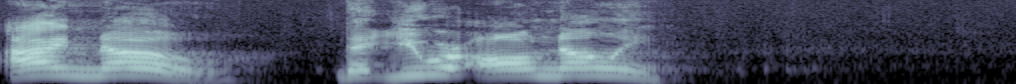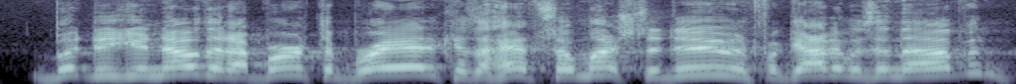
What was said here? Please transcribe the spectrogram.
I know that you are all knowing. But do you know that I burnt the bread because I had so much to do and forgot it was in the oven?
